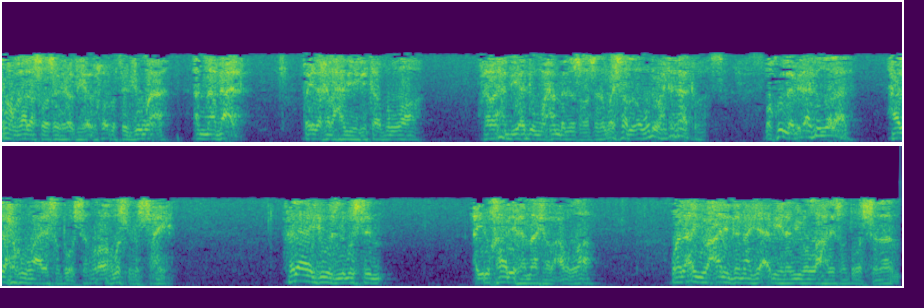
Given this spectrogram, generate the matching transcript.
وقال صلى الله عليه وسلم في خطبة الجمعة أما بعد فإن خير حديث كتاب الله وخير هدي هدي محمد صلى الله عليه وسلم وشر الأمور محدثاتها. وكل بدعة ضلالة هذا حكمه عليه الصلاة والسلام رواه مسلم الصحيح. فلا يجوز للمسلم أن يخالف ما شرع الله ولا أن يعاند ما جاء به نبي الله عليه الصلاة والسلام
